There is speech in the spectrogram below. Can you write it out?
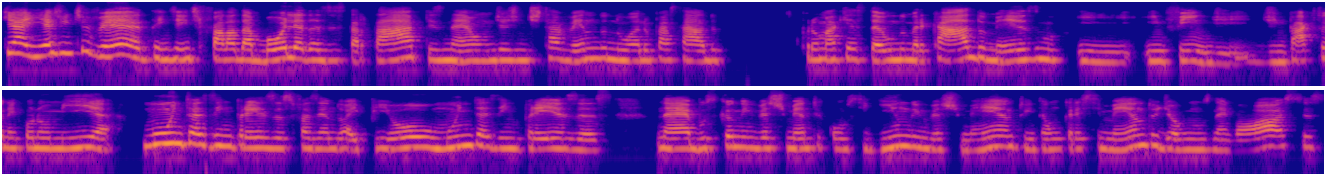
Que aí a gente vê, tem gente que fala da bolha das startups, né? Onde a gente está vendo no ano passado por uma questão do mercado mesmo e, enfim, de, de impacto na economia, muitas empresas fazendo IPO, muitas empresas né, buscando investimento e conseguindo investimento, então um crescimento de alguns negócios.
